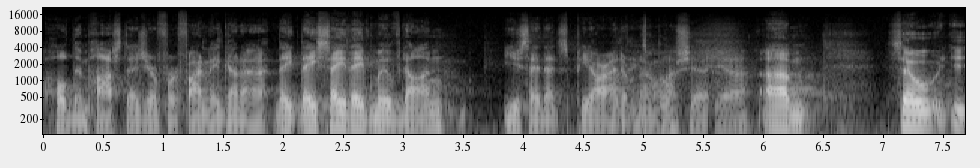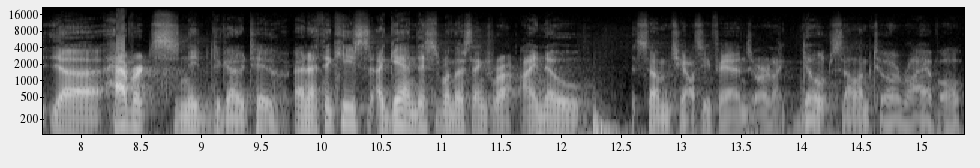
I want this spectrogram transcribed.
hold them hostage or if we're finally gonna. They they say they've moved on. You say that's PR. I, I don't know. bullshit. Yeah. Um, so uh, Havertz needed to go too, and I think he's again. This is one of those things where I know some Chelsea fans are like, "Don't sell him to a rival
